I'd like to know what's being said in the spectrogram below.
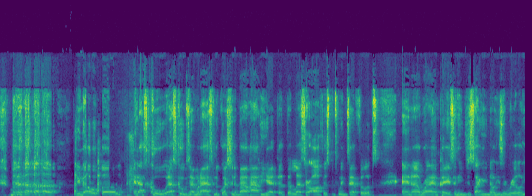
but uh, you know, um, and that's cool. That's cool because when I asked him the question about how he had the, the lesser office between Ted Phillips and uh, Ryan Pace, and he was just like, you know, he's a real,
